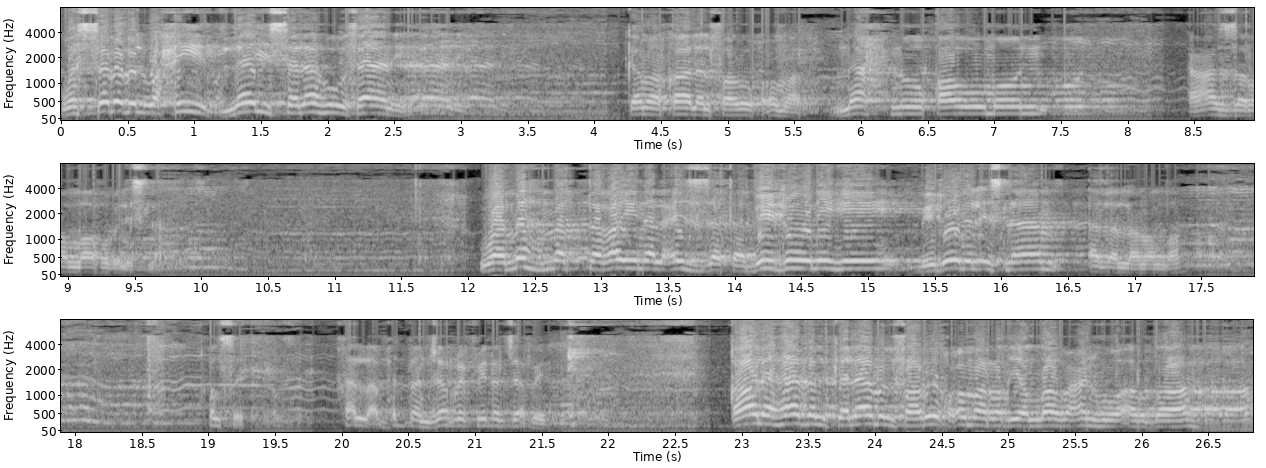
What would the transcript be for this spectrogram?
والسبب الوحيد ليس له ثاني. كما قال الفاروق عمر نحن قوم أعزنا الله بالإسلام. ومهما ابتغينا العزة بدونه بدون الإسلام أذلنا الله. خلصت خلا بدنا نجرب فينا نجرب. قال هذا الكلام الفاروق عمر رضي الله عنه وأرضاه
